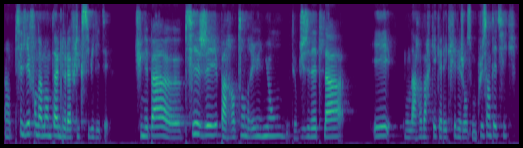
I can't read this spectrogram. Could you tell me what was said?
un pilier fondamental de la flexibilité. Tu n'es pas piégé par un temps de réunion tu es obligé d'être là et on a remarqué qu'à l'écrit, les gens sont plus synthétiques.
